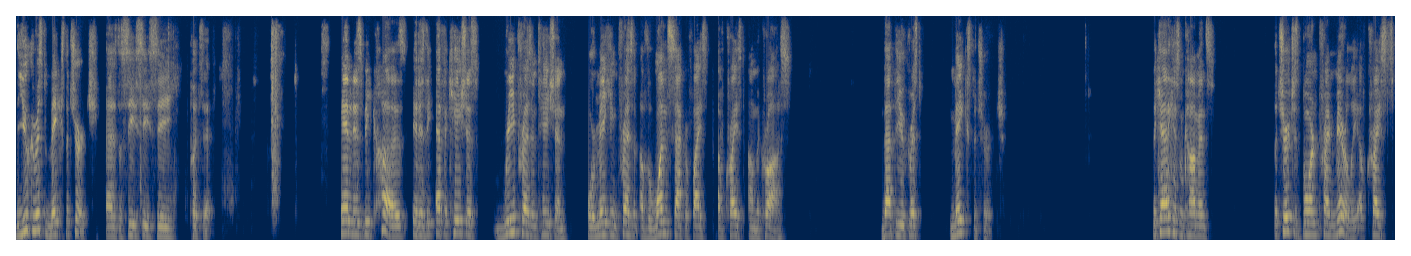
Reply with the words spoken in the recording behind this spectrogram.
The Eucharist makes the church, as the CCC puts it. And it is because it is the efficacious representation or making present of the one sacrifice of Christ on the cross that the Eucharist makes the church. The Catechism comments the church is born primarily of Christ's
